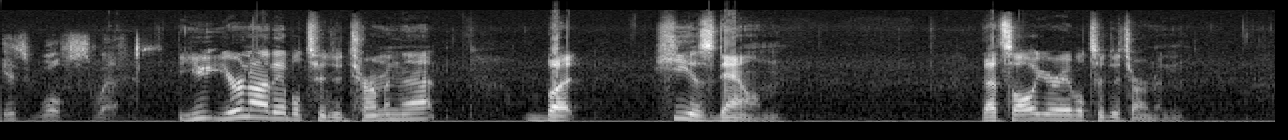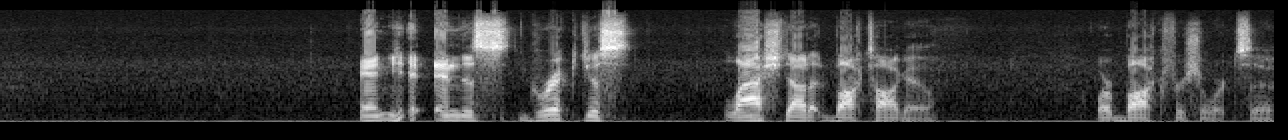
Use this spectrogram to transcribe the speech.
is Wolf Swift? You you're not able to determine that, but he is down. That's all you're able to determine. And and this Grick just lashed out at Boktago, or Bach for short. So,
